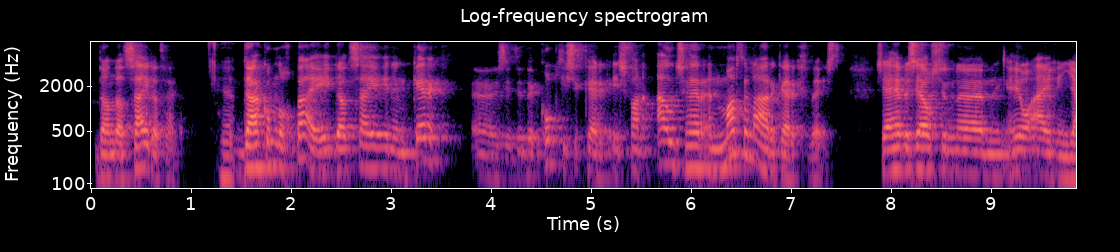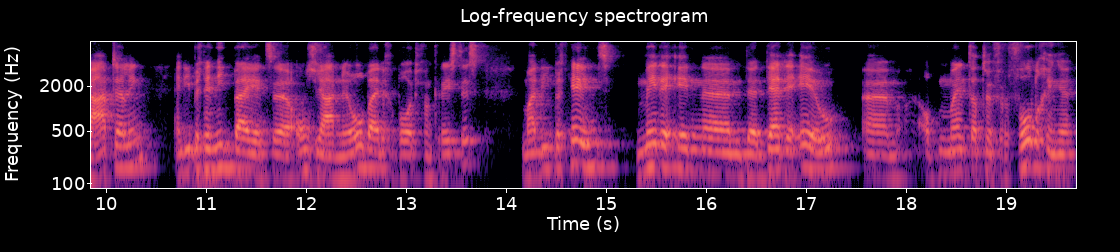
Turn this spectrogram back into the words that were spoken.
dan dat zij dat hebben. Ja. Daar komt nog bij dat zij in een kerk zitten. De Koptische kerk is van oudsher een martelarenkerk geweest. Zij hebben zelfs een um, heel eigen jaartelling. En die begint niet bij het, ons jaar nul, bij de geboorte van Christus. Maar die begint midden in um, de derde eeuw, um, op het moment dat de vervolgingen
